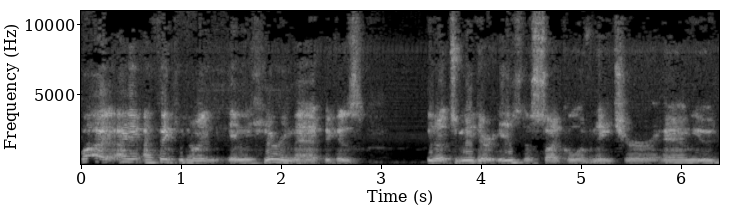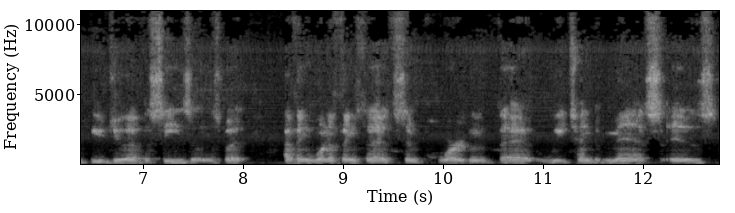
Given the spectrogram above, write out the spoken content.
Well, I, I, think, you know, in, in hearing that, because, you know, to me, there is the cycle of nature and you, you do have the seasons. But I think one of the things that's important that we tend to miss is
